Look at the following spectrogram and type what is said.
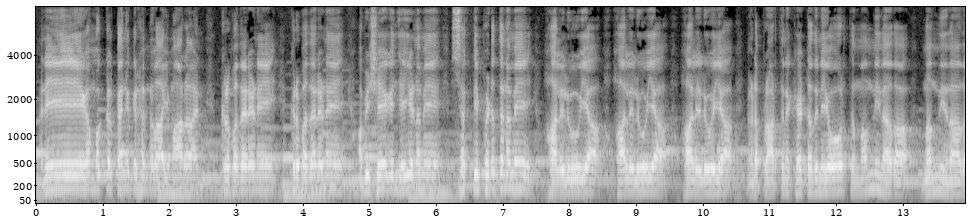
അനേകം മക്കൾക്ക് അനുഗ്രഹങ്ങളായി മാറാൻ കൃപ തരണേ കൃപ തരണേ. അഭിഷേകം ചെയ്യണമേ ശക്തിപ്പെടുത്തണമേ. Hallelujah hallelujah hallelujah. ഞങ്ങളുടെ പ്രാർത്ഥന കേട്ടതിനെ ഓർത്ത് നന്ദി നാഥ നന്ദി നാഥ.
